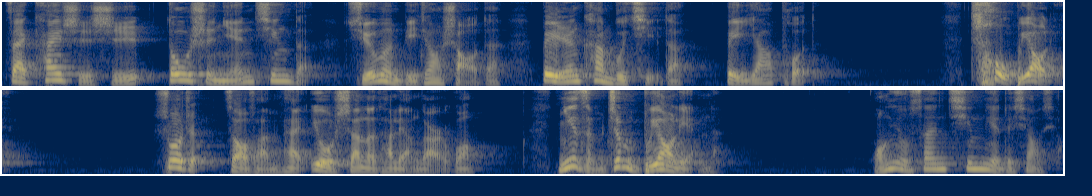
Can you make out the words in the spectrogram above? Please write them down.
在开始时都是年轻的、学问比较少的、被人看不起的、被压迫的。臭不要脸！说着，造反派又扇了他两个耳光。你怎么这么不要脸呢？王佑三轻蔑的笑笑：“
